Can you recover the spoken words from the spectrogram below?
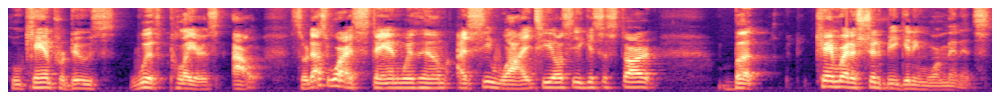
who can produce with players out. So that's where I stand with him. I see why TLC gets a start, but Cam Reddish should be getting more minutes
